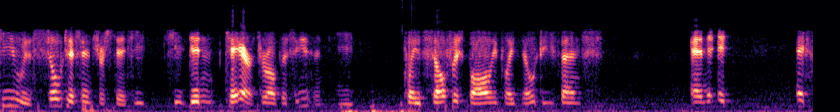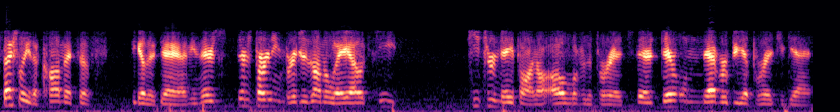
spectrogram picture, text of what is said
he was so disinterested. He he didn't care throughout the season. He played selfish ball. He played no defense, and it especially the comments of the other day. I mean, there's there's burning bridges on the way out. He he threw napalm all, all over the bridge. There there will never be a bridge again.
